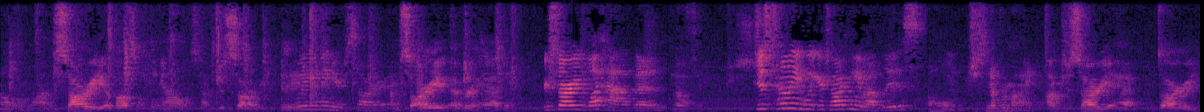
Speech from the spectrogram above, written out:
No, I'm sorry about something else. I'm just sorry. What do you mean you're sorry? I'm sorry it ever happened. You're sorry what happened? Nothing. Just, tell me what you're talking about, please. oh, just never mind. I'm just sorry it happened. Sorry.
